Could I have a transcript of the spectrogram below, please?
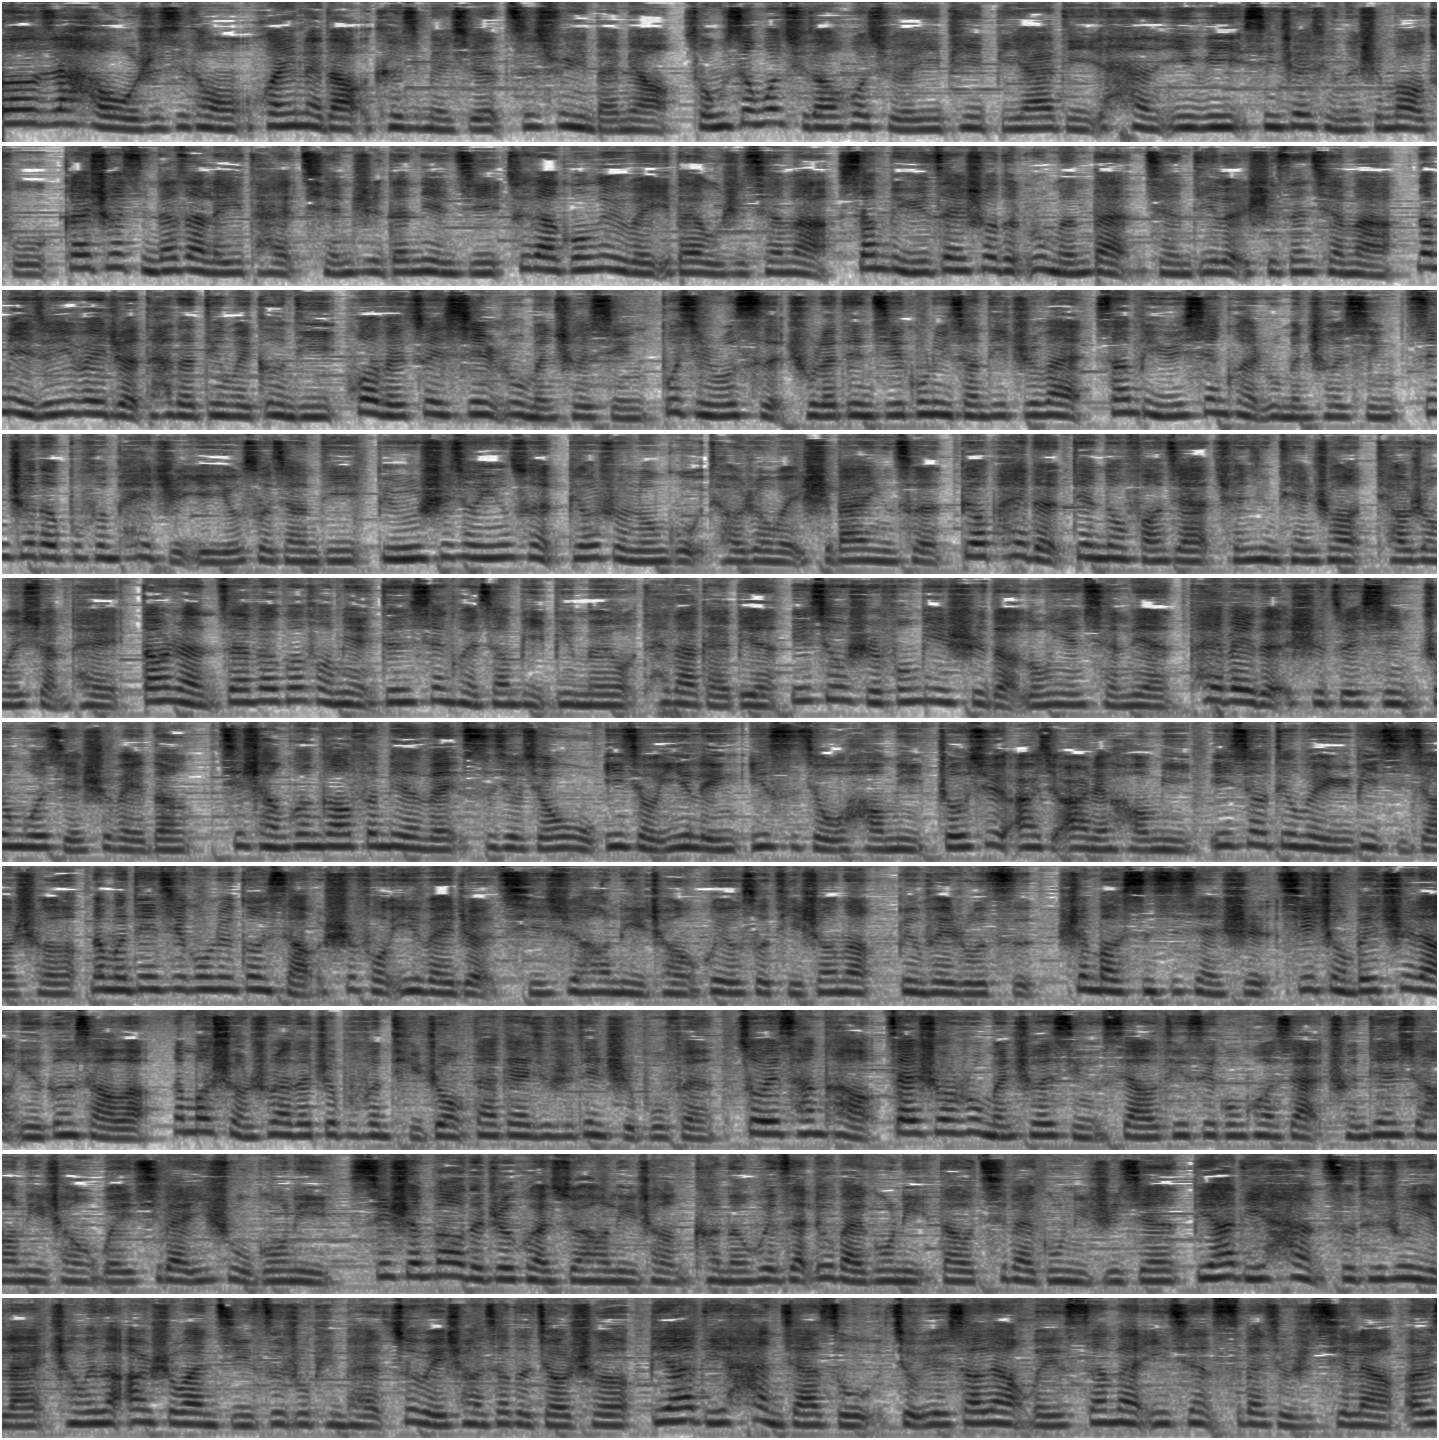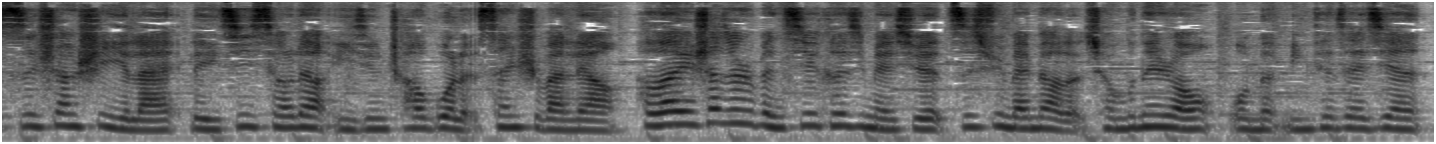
Hello，大家好，我是西彤，欢迎来到科技美学资讯一百秒。从相关渠道获取了一批比亚迪汉 EV 新车型的申报图，该车仅搭载了一台前置单电机，最大功率为一百五十千瓦，相比于在售的入门版减低了十三千瓦。那么也就意味着它的定位更低，或为最新入门车型。不仅如此，除了电机功率降低之外，相比于现款入门车型，新车的部分配置也有所降低，比如十九英寸标准轮毂调整为十八英寸，标配的电动防夹全景天窗调整为选配。当然，在在外观方面跟现款相比，并没有太大改变，依旧是封闭式的龙岩前脸，配备的是最新中国结式尾灯，其长宽高分别为四九九五、一九一零、一四九五毫米，轴距二九二零毫米，依旧定位于 B 级轿车。那么电机功率更小，是否意味着其续航里程会有所提升呢？并非如此，申报信息显示其整备质量也更小了。那么省出来的这部分体重，大概就是电池部分。作为参考，在售入门车型 CLTC 工况下，纯电续航里程为七百一十五公里。新申报的这款续航里程可能会在六百公里到七百公里之间。比亚迪汉自推出以来，成为了二十万级自主品牌最为畅销的轿车。比亚迪汉家族九月销量为三万一千四百九十七辆，而自上市以来，累计销量已经超过了三十万辆。好了，以上就是本期科技美学资讯每秒的全部内容，我们明天再见。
